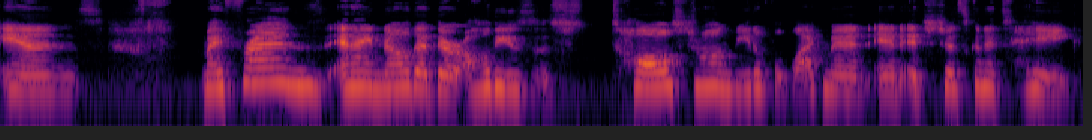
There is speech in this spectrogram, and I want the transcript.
and my friends, and I know that there are all these tall, strong, beautiful black men, and it's just gonna take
